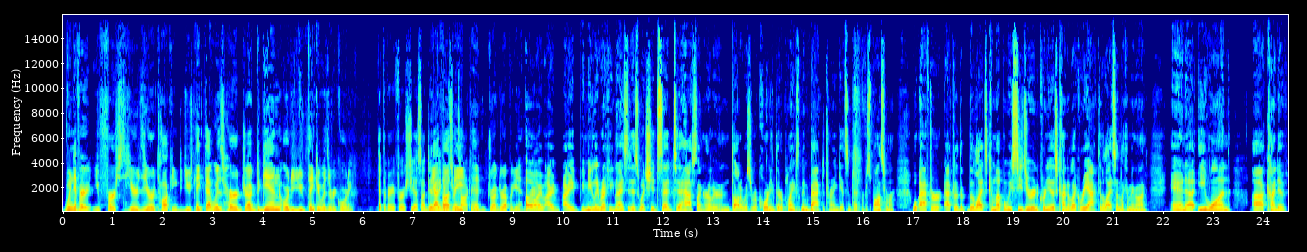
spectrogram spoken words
whenever you first hear Zira talking, did you think that was her drugged again, or did you think it was a recording? At the very first, yes, I did yeah, I think it was thought her they talking. had drugged her up again. Oh, I, I, I immediately recognized it as what she had said to Hasslein earlier and thought it was a recording. They were playing something back to try and get some type of response from her. Well, after, after the, the lights come up and we see Zira and Cornelius kind of like react to the light suddenly coming on and, uh, E1, uh, kind of,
